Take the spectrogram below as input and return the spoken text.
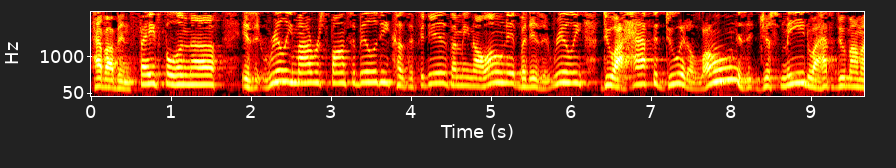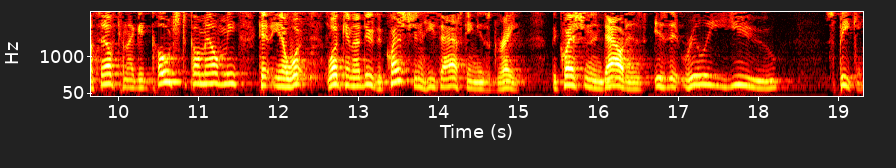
Have I been faithful enough? Is it really my responsibility? Because if it is, I mean, I'll own it, but is it really? Do I have to do it alone? Is it just me? Do I have to do it by myself? Can I get coach to come help me? Can, you know, what, what can I do? The question he's asking is great. The question in doubt is, is it really you speaking?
